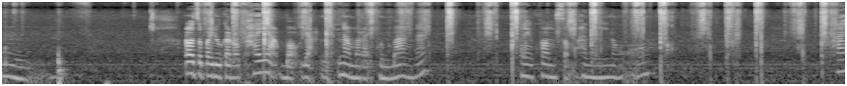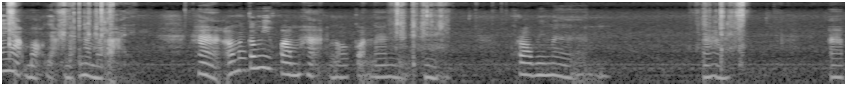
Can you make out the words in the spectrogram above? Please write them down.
อืม เราจะไปดูกันว่าไพ่อยากบอกอยากแนะนำอะไรคุณบ้างนะ ในความสัมพันธ์นี้เนาะไพ่อยากบอกอยากแนะนำอะไรห่างเอามันก็มีความห่างเนาะก่อนหน้านี้ครอบวิมาน นะคะอัพ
